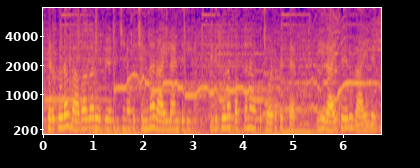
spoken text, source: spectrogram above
ఇక్కడ కూడా బాబాగారు ఉపయోగించిన ఒక చిన్న రాయి లాంటిది. ఇది కూడా పక్కన ఒక చోట పెట్టారు. ఈ రాయి పేరు రాయలేదు.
